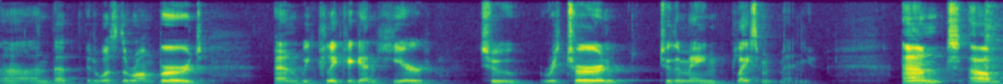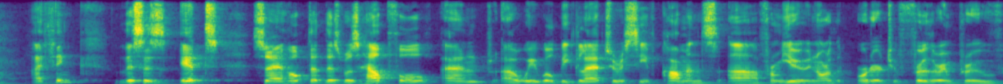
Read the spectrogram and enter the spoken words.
uh, and that it was the wrong bird. And we click again here to return to the main placement menu. And um, I think this is it. So I hope that this was helpful and uh, we will be glad to receive comments uh, from you in order, order to further improve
